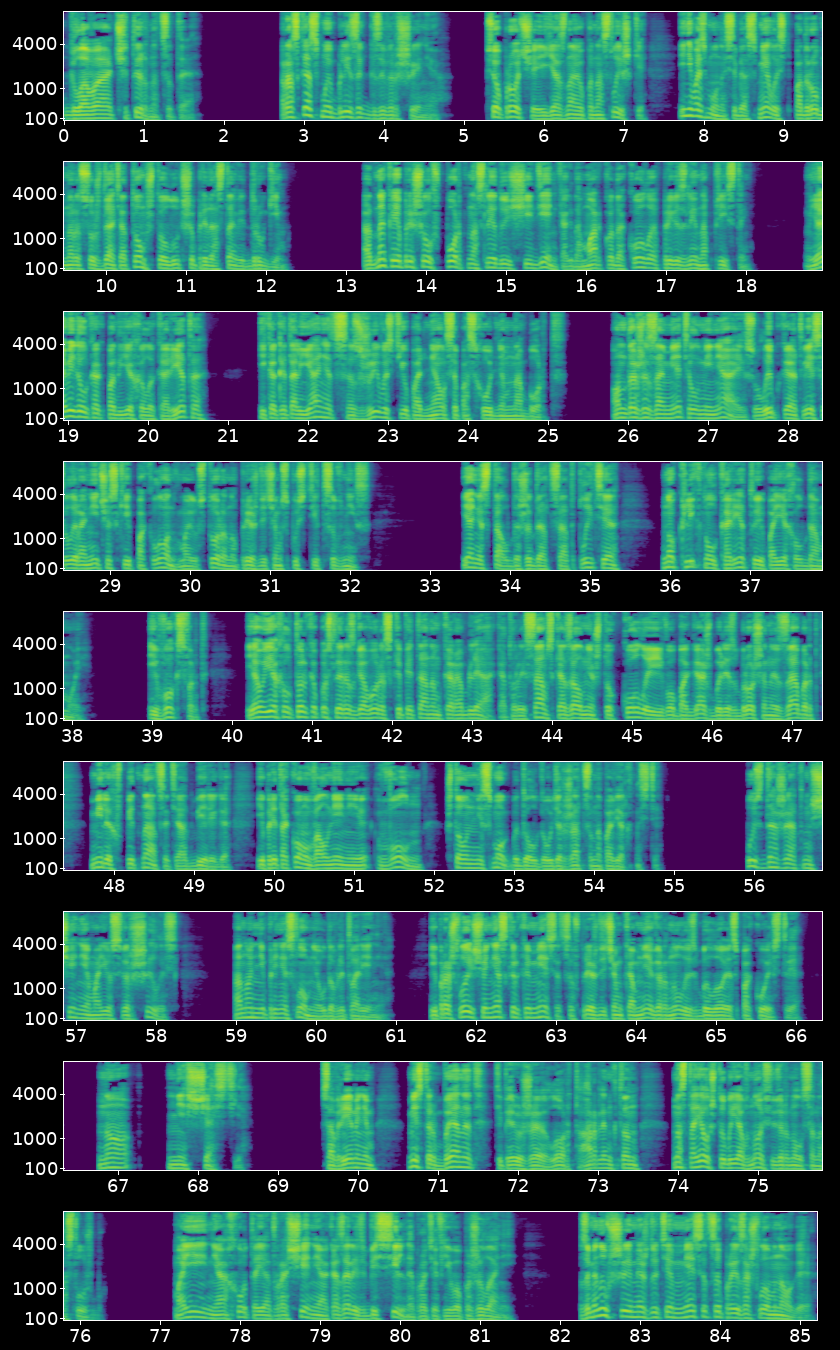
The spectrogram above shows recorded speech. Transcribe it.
Глава 14. Рассказ мой близок к завершению. Все прочее я знаю понаслышке и не возьму на себя смелость подробно рассуждать о том, что лучше предоставить другим. Однако я пришел в порт на следующий день, когда Марко да Кола привезли на пристань. Я видел, как подъехала карета, и как итальянец с живостью поднялся по сходням на борт. Он даже заметил меня и с улыбкой отвесил иронический поклон в мою сторону, прежде чем спуститься вниз. Я не стал дожидаться отплытия, но кликнул карету и поехал домой. И в Оксфорд я уехал только после разговора с капитаном корабля, который сам сказал мне, что Кола и его багаж были сброшены за борт милях в пятнадцати от берега, и при таком волнении волн, что он не смог бы долго удержаться на поверхности. Пусть даже отмщение мое свершилось, оно не принесло мне удовлетворения. И прошло еще несколько месяцев, прежде чем ко мне вернулось былое спокойствие. Но несчастье. Со временем мистер Беннет, теперь уже лорд Арлингтон, настоял, чтобы я вновь вернулся на службу. Мои неохота и отвращение оказались бессильны против его пожеланий. За минувшие между тем месяцы произошло многое.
